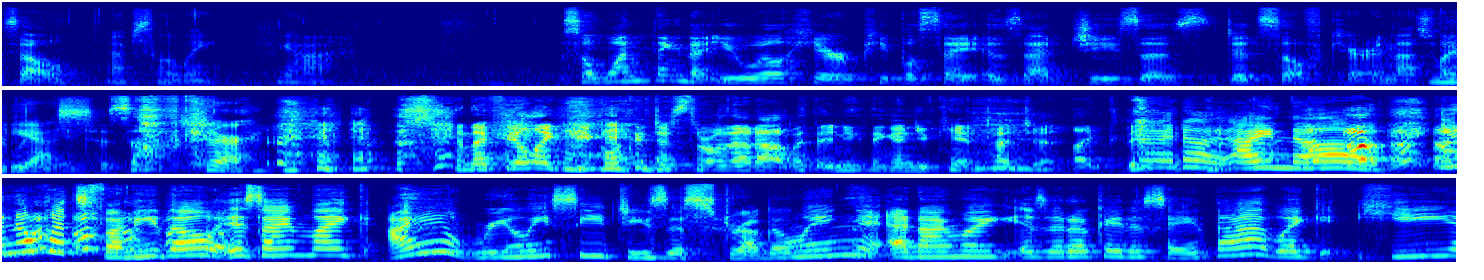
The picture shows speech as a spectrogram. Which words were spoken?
So absolutely yeah So one thing that you will hear people say is that Jesus did self-care, and that's why we Yes. need to self-care. Sure. and I feel like people can just throw that out with anything, and you can't touch it. Like I know. I know. You know what's funny though is I'm like I really see Jesus struggling, and I'm like, is it okay to say that? Like he,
